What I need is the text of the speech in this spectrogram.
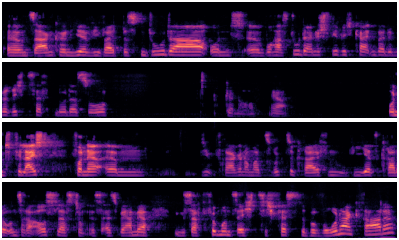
äh, und sagen können, hier, wie weit bist denn du da und äh, wo hast du deine Schwierigkeiten bei den Berichtsheften oder so. Genau, ja. Und vielleicht von der, ähm, die Frage nochmal zurückzugreifen, wie jetzt gerade unsere Auslastung ist. Also wir haben ja, wie gesagt, 65 feste Bewohner gerade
